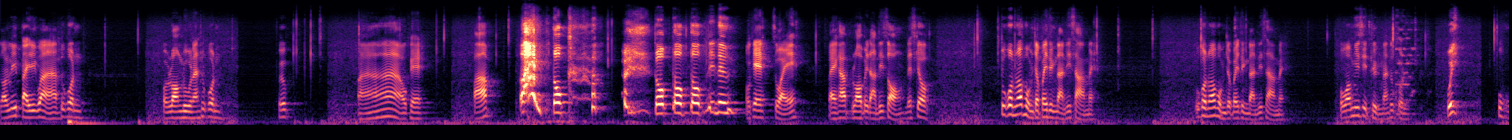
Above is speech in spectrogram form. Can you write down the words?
เรารีบไปดีกว่าครับ ทุกคน ผมลองดูนะทุกคนปึ๊บอ่าโอเคปั๊บตก ตกตกตกนิดนึง โอเค สวย ไปครับ รอไปด่านที่สอง let's go ทุกคนว่าผมจะไปถึงด่านที่สามไหมทุกคนว่าผมจะไปถึงด่านที่สามไหมผมว่ามีสิทธิ์ถึงนะทุกคนอุ้ยโอ้โห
